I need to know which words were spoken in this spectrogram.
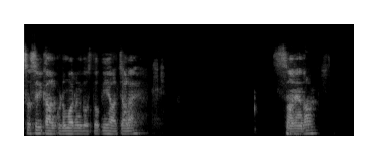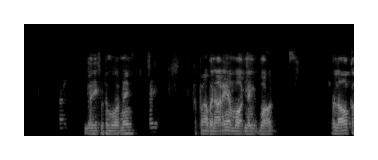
ਸਤਿ ਸ੍ਰੀ ਅਕਾਲ, ਗੁੱਡ ਮਾਰਨਿੰਗ ਦੋਸਤੋ, ਕੀ ਹਾਲ ਚਾਲ ਹੈ? ਸਾਰਿਆਂ ਦਾ। ਵੈਰੀ ਗੁੱਡ ਮਾਰਨਿੰਗ ਆਪਾਂ ਬਣਾ ਰਹੇ ਹਾਂ ਮਾਰਨਿੰਗ ਵਾਕ ਵਲੌਗ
